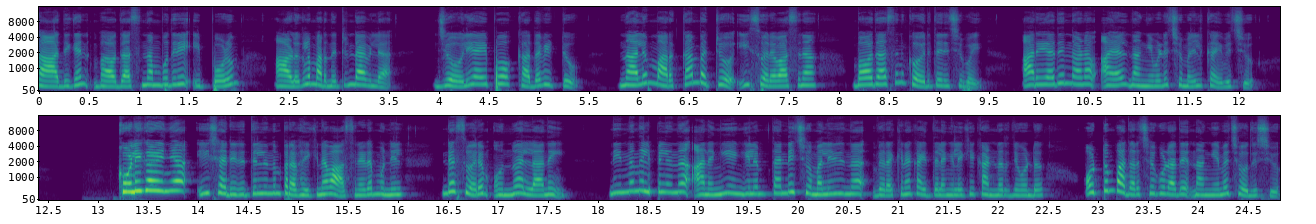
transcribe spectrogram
കാതികൻ ഭവദാസൻ നമ്പൂതിരി ഇപ്പോഴും ആളുകൾ മറന്നിട്ടുണ്ടാവില്ല. ജോലിയായപ്പോ കഥ വിട്ടു. എന്നാലും മറക്കാൻ പറ്റുമോ ഈ സ്വരവാസന? ഭവദാസൻ കോരിത്തെരിച്ചുപോയി അറിയാതെ നോണം അയാൾ നങ്ങിമയുടെ ചുമലിൽ കൈവച്ചു. കുളി കഴിഞ്ഞ ഈ ശരീരത്തിൽ നിന്നും പ്രവഹിക്കുന്ന വാസനയുടെ മുന്നിൽ എന്റെ സ്വരം ഒന്നും അല്ലാന്നേ നിന്ന നിൽപ്പിൽ നിന്ന് അനങ്ങിയെങ്കിലും തന്റെ ചുമലിൽ നിന്ന് വിറയ്ക്കുന്ന കൈത്തലങ്ങിലേക്ക് കണ്ണെറിഞ്ഞുകൊണ്ട് ഒട്ടും പതർച്ച കൂടാതെ നങ്ങിയമ്മ ചോദിച്ചു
